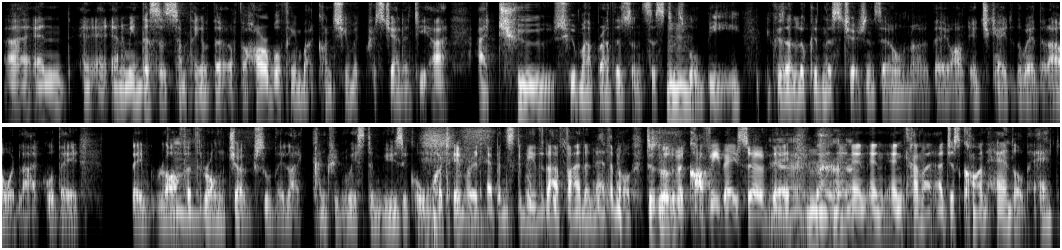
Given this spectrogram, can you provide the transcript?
Uh, and, and and I mean, this is something of the of the horrible thing about consumer Christianity. I I choose who my brothers and sisters will be because I look in this church and say, oh no, they aren't educated the way that I would like, or they they laugh at the wrong jokes, or they like country and western music, or whatever it happens to be that I find anathema. Just look at the coffee they serve there, and, and, and, and, and come, I I just can't handle that.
